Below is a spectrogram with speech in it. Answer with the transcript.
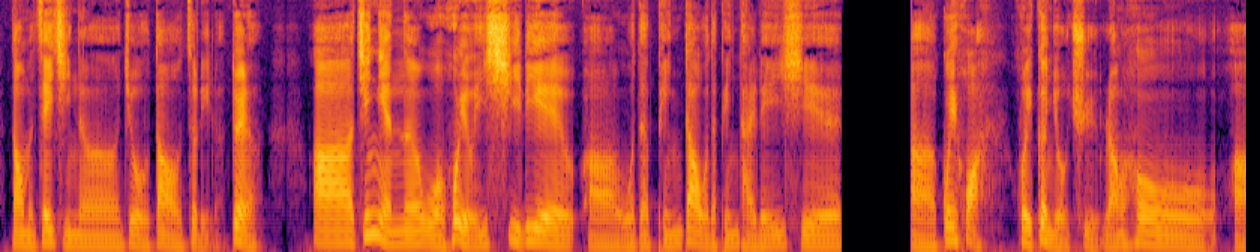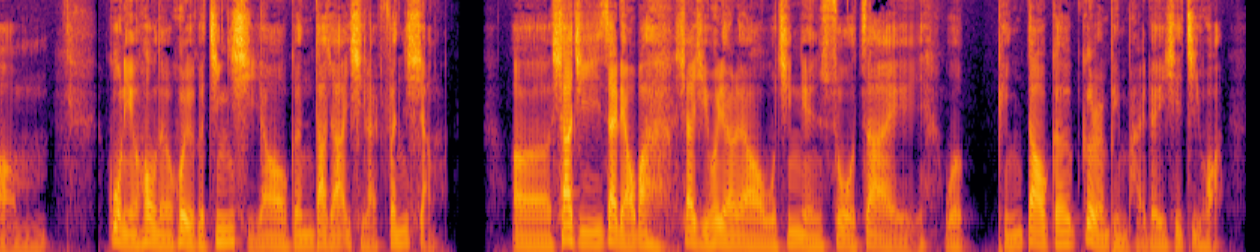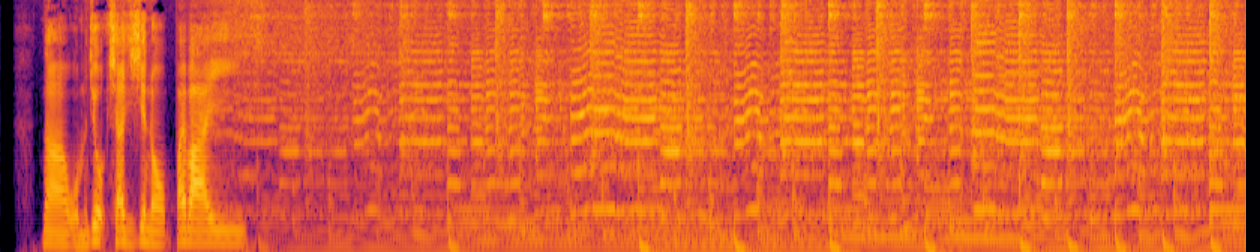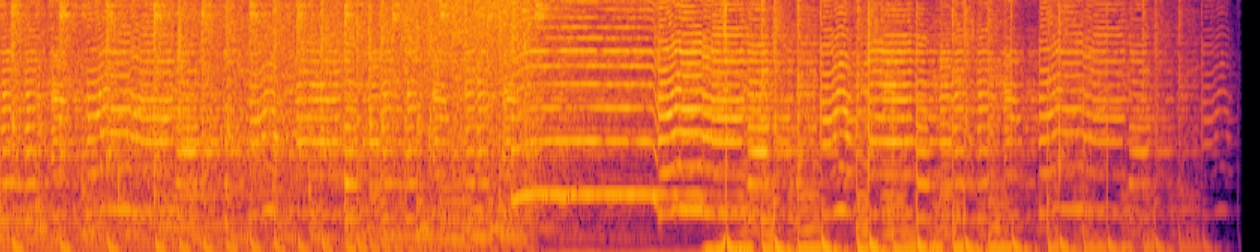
那我们这一集呢，就到这里了。对了，啊，今年呢，我会有一系列啊，我的频道、我的平台的一些啊规划会更有趣。然后啊，过年后呢，会有个惊喜要跟大家一起来分享。呃，下集再聊吧。下一集会聊聊我今年所在我频道跟个人品牌的一些计划。那我们就下期见喽，拜拜。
